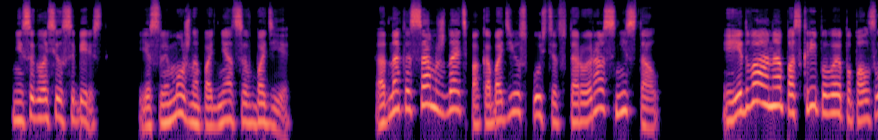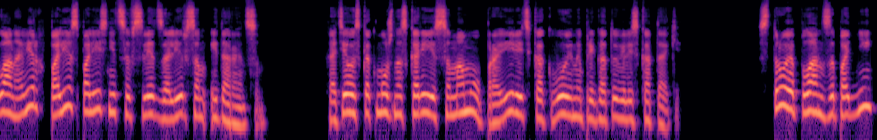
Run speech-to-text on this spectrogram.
— не согласился Берест если можно подняться в бадье. Однако сам ждать, пока бадью спустят второй раз, не стал. И едва она, поскрипывая, поползла наверх, полез по лестнице вслед за Лирсом и Доренсом. Хотелось как можно скорее самому проверить, как воины приготовились к атаке. Строя план западни,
